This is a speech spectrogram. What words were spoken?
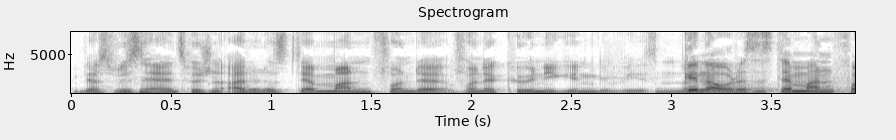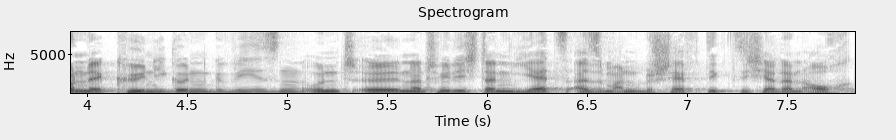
Das wissen ja inzwischen alle, das ist der Mann von der, von der Königin gewesen. Ne? Genau, das ist der Mann von der Königin gewesen und äh, natürlich dann jetzt, also man beschäftigt sich ja dann auch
